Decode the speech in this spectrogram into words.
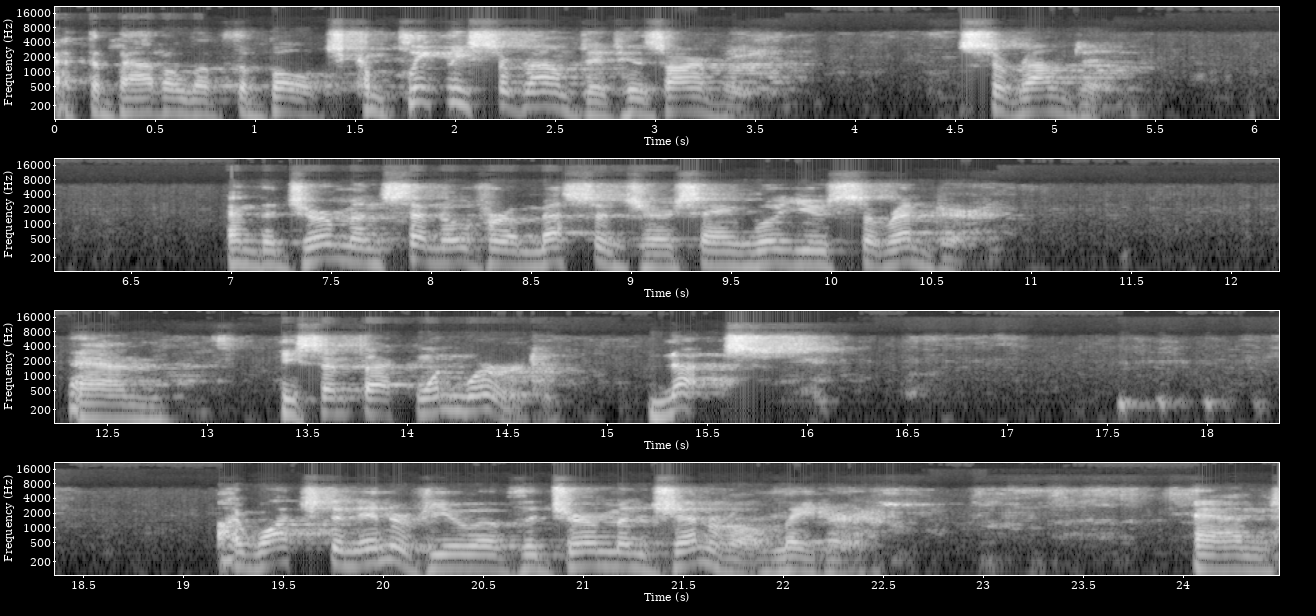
at the Battle of the Bulge, completely surrounded his army, surrounded. And the Germans sent over a messenger saying, Will you surrender? And he sent back one word nuts. I watched an interview of the German general later and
